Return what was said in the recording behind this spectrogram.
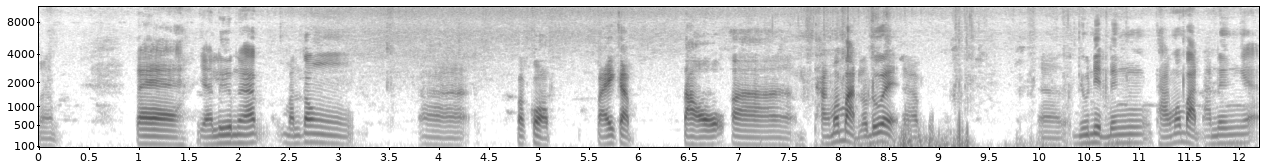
นะครับ แต่อย่าลืมนะครับ มันต้องอาประกอบไปกับเตาอ่าถังบำบัดเราด้วยนะครับอ่ายูนิตหนึ่งถังบำบัดอันนึงเนี้ย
